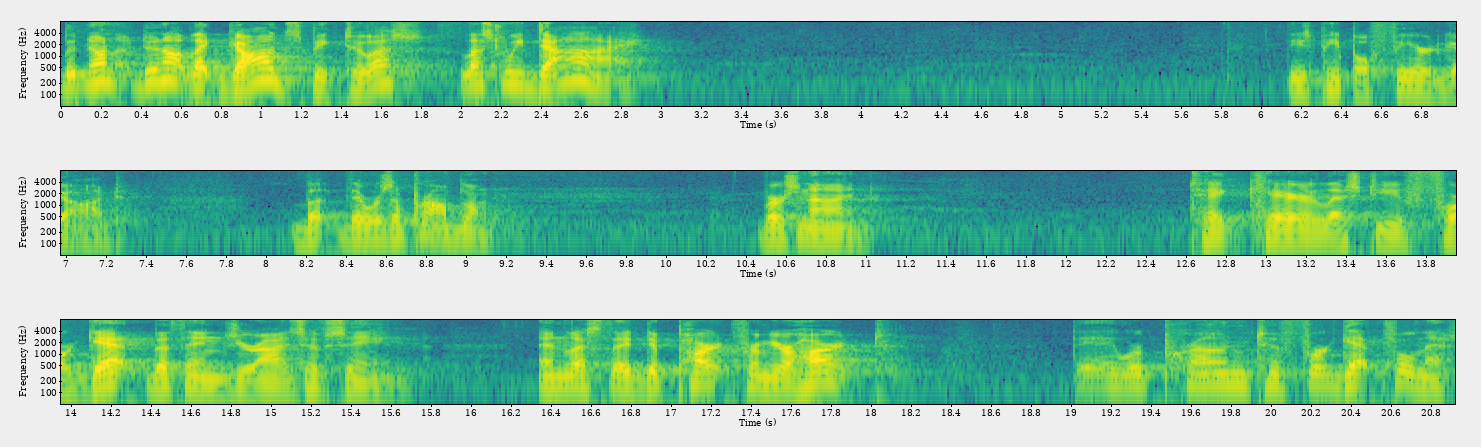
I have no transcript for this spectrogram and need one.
But no, do not let God speak to us, lest we die. These people feared God, but there was a problem. Verse 9 Take care lest you forget the things your eyes have seen, and lest they depart from your heart. They were prone to forgetfulness.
